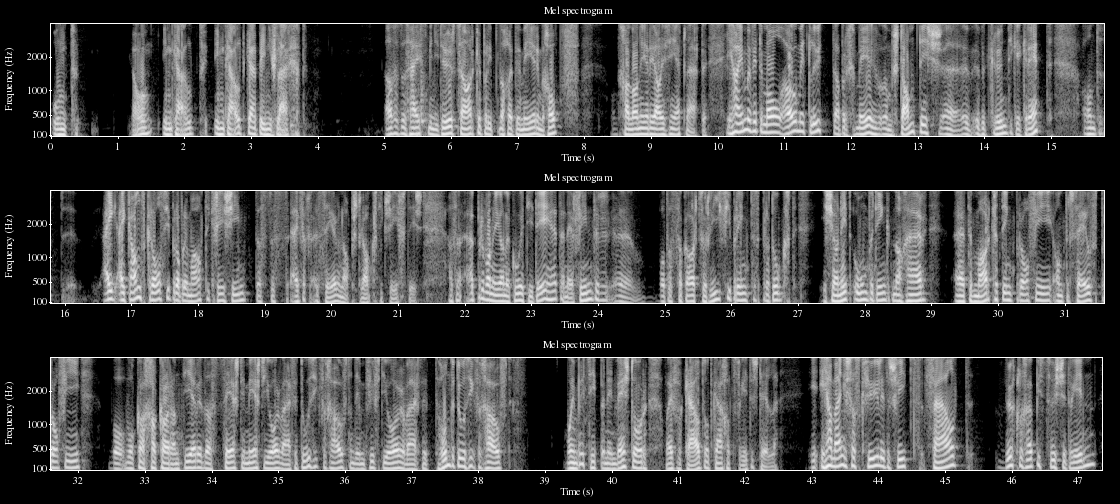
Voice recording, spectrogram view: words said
Und ja, im Geld, im Geld geben bin ich schlecht. Also das heisst, meine Türzarge bleibt noch ein bei mir im Kopf und kann noch nicht realisiert werden. Ich habe immer wieder mal auch mit Leuten, aber mehr am Stammtisch äh, über Gründungen geredet und äh, eine, eine ganz grosse Problematik ist, scheint, dass das einfach eine sehr abstrakte Geschichte ist. Also jemand, der ja eine gute Idee hat, ein Erfinder, äh, der das sogar zur Reife bringt, das Produkt, ist ja nicht unbedingt nachher äh, der Marketing-Profi und der Sales-Profi, wo, wo kann garantieren dass zuerst im ersten Jahr werden 1000 verkauft und im fünften Jahr werden 100.000 verkauft, wo im Prinzip ein Investor, der einfach Geld will, kann zufriedenstellen ich, ich habe manchmal das Gefühl, in der Schweiz fehlt wirklich etwas zwischendrin.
